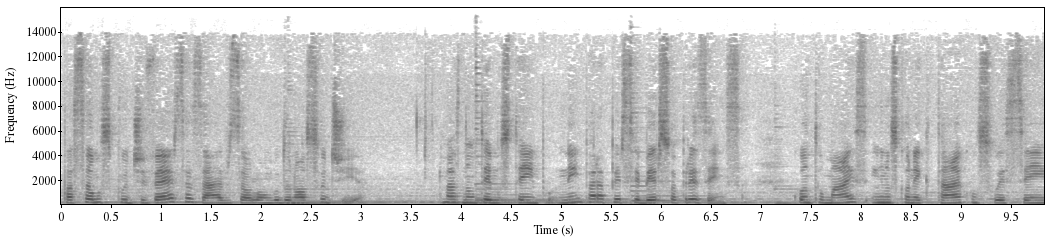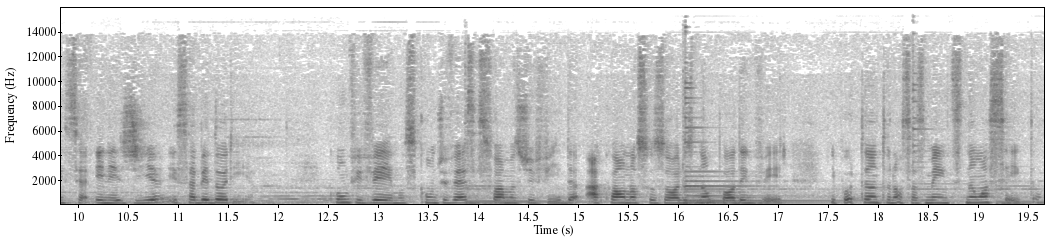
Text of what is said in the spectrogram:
Passamos por diversas árvores ao longo do nosso dia, mas não temos tempo nem para perceber sua presença, quanto mais em nos conectar com sua essência, energia e sabedoria. Convivemos com diversas formas de vida a qual nossos olhos não podem ver e, portanto, nossas mentes não aceitam.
